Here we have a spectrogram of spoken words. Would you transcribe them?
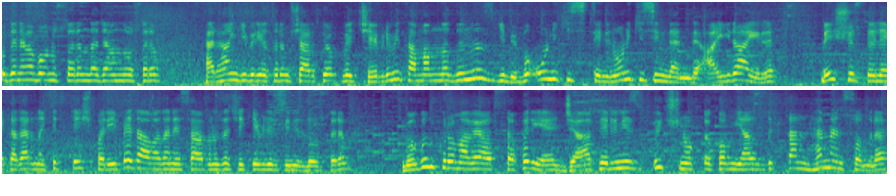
Bu deneme bonuslarında can dostlarım herhangi bir yatırım şartı yok ve çevrimi tamamladığınız gibi bu 12 sitenin 12'sinden de ayrı ayrı 500 TL kadar nakit cash parayı bedavadan hesabınıza çekebilirsiniz dostlarım. Google Chrome'a veya Safari'ye caferiniz3.com yazdıktan hemen sonra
